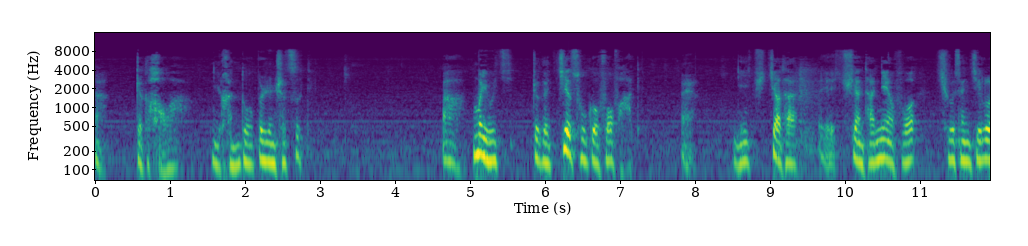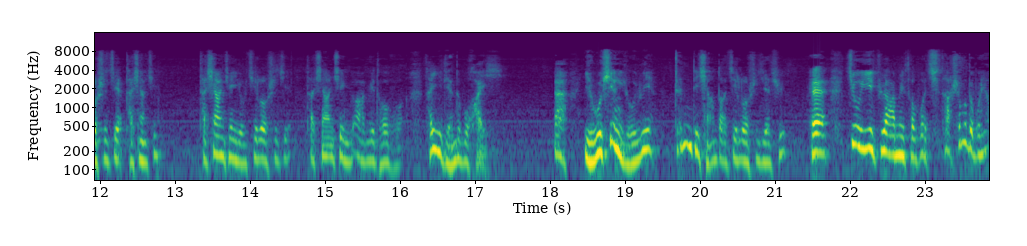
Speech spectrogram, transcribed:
啊，这个好啊，你很多不认识字的，啊，没有这个接触过佛法的，哎，你叫他呃劝他念佛求生极乐世界，他相信。他相信有极乐世界，他相信有阿弥陀佛，他一点都不怀疑，啊，有信有愿，真的想到极乐世界去，哎，就一句阿弥陀佛，其他什么都不要，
